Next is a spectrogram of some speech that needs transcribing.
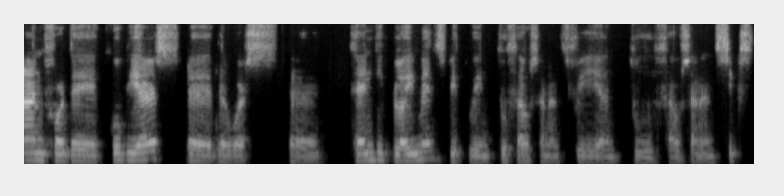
And for the Cuviers, there was 10 deployments between 2003 and 2006.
